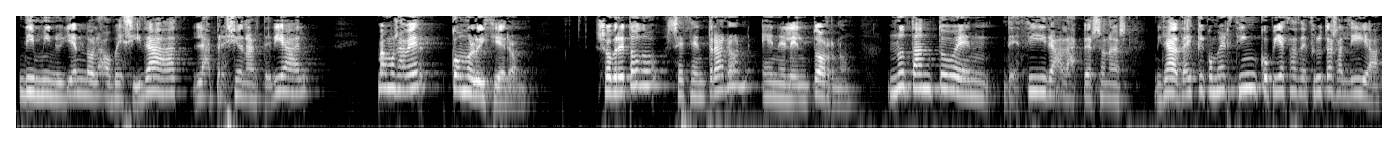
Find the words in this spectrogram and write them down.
disminuyendo la obesidad, la presión arterial. Vamos a ver cómo lo hicieron. Sobre todo se centraron en el entorno, no tanto en decir a las personas, mirad, hay que comer cinco piezas de frutas al día,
